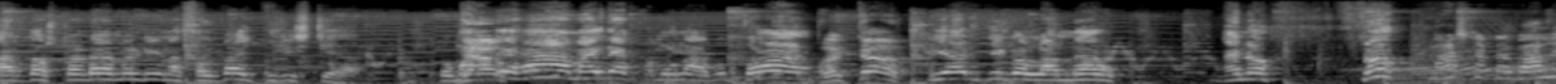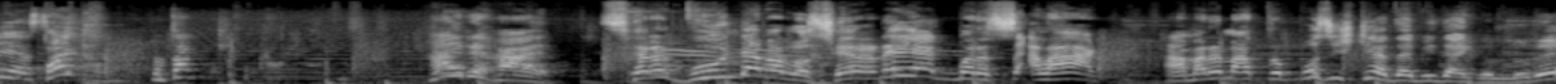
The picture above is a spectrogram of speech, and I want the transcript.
আর দশটা টাকা মিডিয়ে না চলতাই তিরিশ টাকা। তোমার। হ্যাঁ মাইরা খামো না বুঝছ? হয়তো। ইয়ার কি করলাম নাও। মাস্টারটা ভালোই আছে। হাই রে হাই সেরার বুনটা ভালো সেরাটাই একবারে চালাক। আমারে মাত্র পঁচিশ টাকা দিয়ে বিদায় করল রে।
